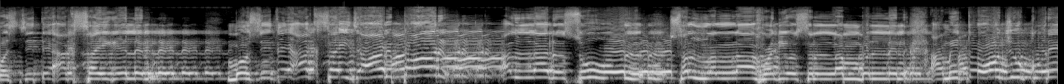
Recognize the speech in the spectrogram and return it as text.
মসজিদে আকসাই গেলেন। মসজিদে আকসাই যাওয়ার পর আল্লাহ রসুল সাল্লাল্লাহু আলাইহি ওয়াসাল্লাম বললেন, আমি তো ওযু করে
